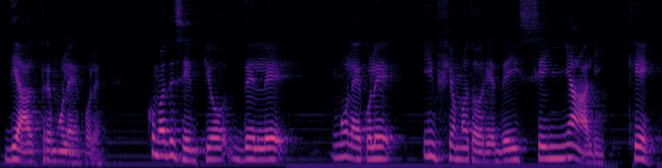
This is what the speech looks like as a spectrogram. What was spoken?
di altre molecole, come ad esempio delle molecole infiammatorie, dei segnali che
